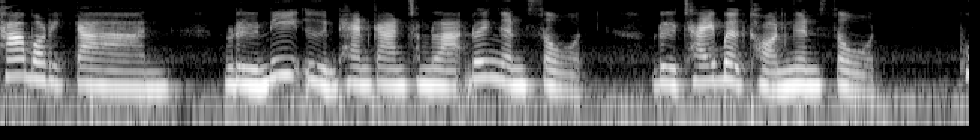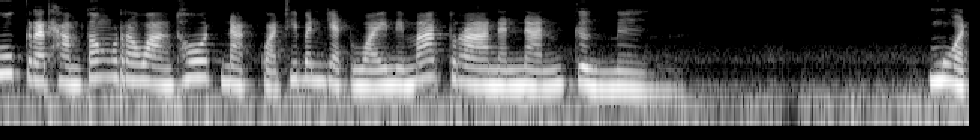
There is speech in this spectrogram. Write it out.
ค่าบริการ หรือหนี้อื่นแทนการชำระด้วยเงินสด หรือใช้เบิกถอนเงินสด ผู้กระทำต้องระวังโทษหนักกว่าที่บัญญัติไว้ในมาตรานั้นๆ กึ่งหนึ่งหมวด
